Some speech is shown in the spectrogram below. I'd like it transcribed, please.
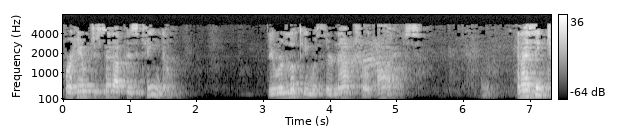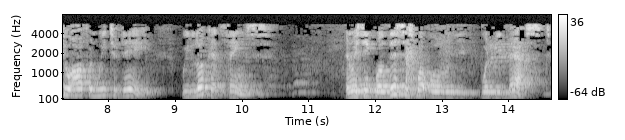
for him to set up his kingdom. They were looking with their natural eyes. And I think too often we today, we look at things and we think, well, this is what will be, would be best.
